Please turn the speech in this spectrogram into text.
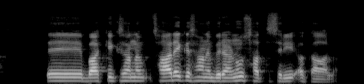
ਤੇ ਬਾਕੀ ਕਿਸਾਨ, ਸਾਰੇ ਕਿਸਾਨ ਵੀਰਾਂ ਨੂੰ ਸਤਿ ਸ੍ਰੀ ਅਕਾਲ।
